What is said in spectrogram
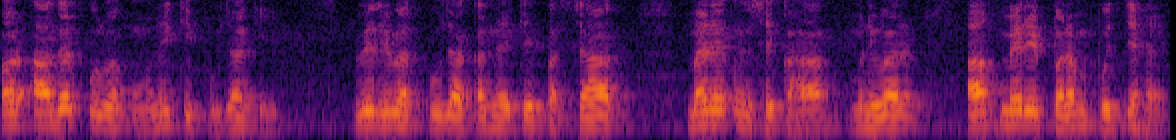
और आदर पूर्वक मुनि की पूजा की। विधिवत पूजा करने के पश्चात मैंने उनसे कहा, मुनिवर आप मेरे परम पूज्य हैं।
